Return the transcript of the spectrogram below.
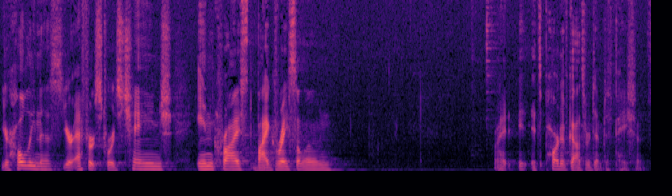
Your holiness, your efforts towards change in Christ by grace alone, right? It, it's part of God's redemptive patience,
